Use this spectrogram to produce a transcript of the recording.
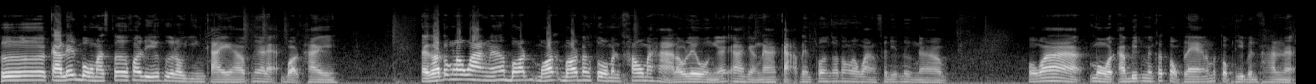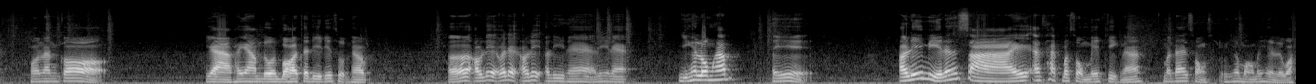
คือการเล่นโบมาสเตอร์ข้อดีก็คือเรายิงไกลครับเนี่ยแหละปลอดภัยแต่ก็ต้องระวังนะบอสบอสบอสบางตัวมันเข้ามาหาเราเร็วอย่างเงี้ยอะอย่างนากะเป็นต้นก็ต้องระวังสักนิดนึงนะครับ เพราะว่าโหมดอาบิสมันก็ตบแรงแล้วมันตบทีเป็นพันอะเพราะนั้นก็ อย่าพยายามโดนบอสจะดีที่สุดครับ เออเอาเด็ดเอาเด็ดเอาเด็ดเอาดีแน่นี่แน่ยิงให้ลมครับนี่อันนี้หมีเล่นสายแอตแทกผสมเมจิกนะมันได้สองที่มองไม่เห็นเลยวะ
